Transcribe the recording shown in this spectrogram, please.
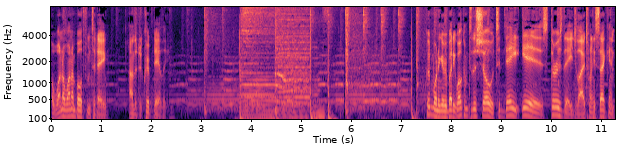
a 101 on both of them today on the Decrypt Daily. Good morning, everybody. Welcome to the show. Today is Thursday, July 22nd,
